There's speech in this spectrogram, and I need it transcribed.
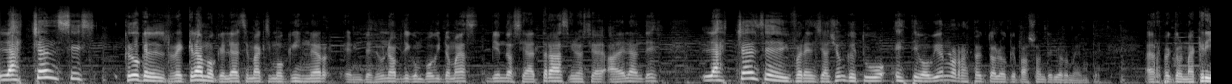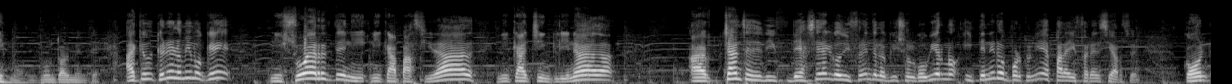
Las chances, creo que el reclamo que le hace Máximo Kirchner, desde una óptica un poquito más viendo hacia atrás y no hacia adelante, es las chances de diferenciación que tuvo este gobierno respecto a lo que pasó anteriormente, eh, respecto al macrismo puntualmente. que, que no es lo mismo que ni suerte, ni, ni capacidad, ni cacha inclinada a chances de, hacer algo diferente a lo que hizo el gobierno y tener oportunidades para diferenciarse. Con,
